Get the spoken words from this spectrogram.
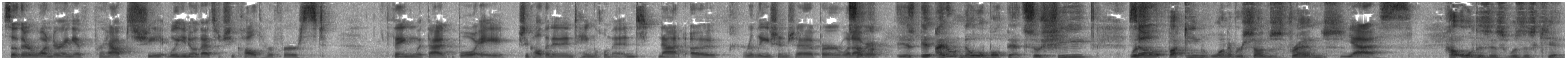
so they're wondering if perhaps she well you know that's what she called her first thing with that boy she called it an entanglement not a relationship or So whatever uh, is it, I don't know about that. So she was So- fucking one of her son's friends. yes How old is this? Was this kid?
